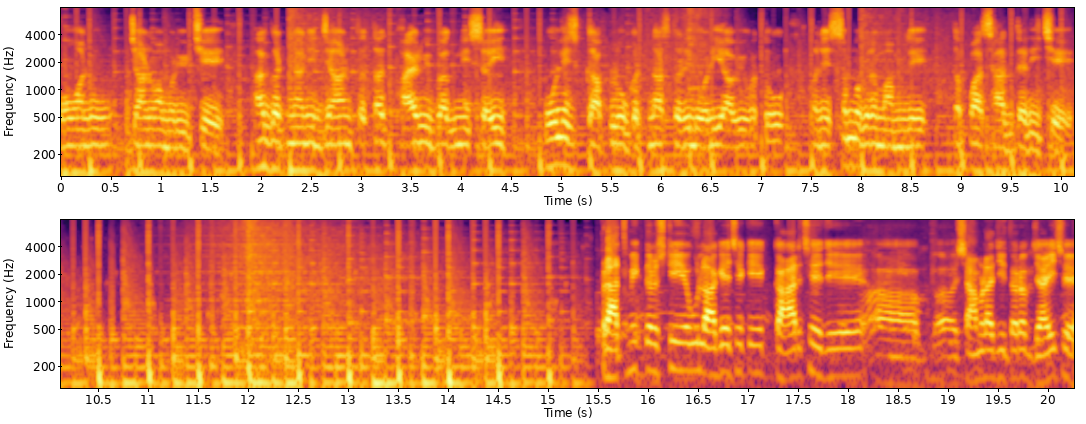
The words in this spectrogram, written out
હોવાનું જાણવા મળ્યું છે. આ ઘટનાની જાણ થતાં જ ફાયર વિભાગની સહિત પોલીસ કાફલો ઘટના સ્થળે દોડી આવ્યો હતો અને સમગ્ર મામલે તપાસ હાથ ધરી છે. પ્રાથમિક દ્રષ્ટિએ એવું લાગે છે કે એક કાર છે જે શામળાજી તરફ જાય છે.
